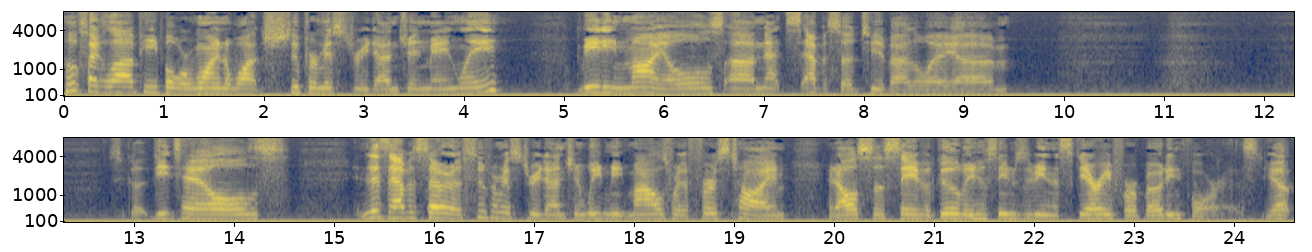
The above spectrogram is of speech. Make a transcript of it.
Looks like a lot of people were wanting to watch Super Mystery Dungeon mainly. Meeting Miles, um, that's episode 2, by the way. Um, let's go details. In this episode of Super Mystery Dungeon, we meet Miles for the first time and also save Agumi, who seems to be in a scary, foreboding forest. Yep.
